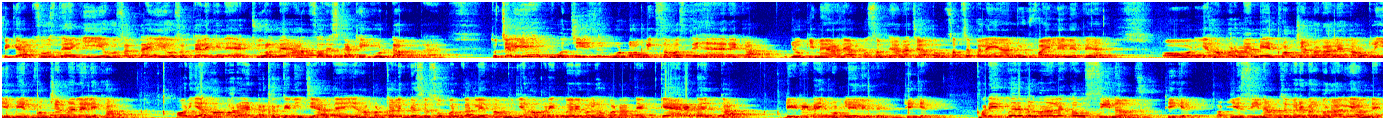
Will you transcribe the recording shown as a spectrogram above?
ठीक है? आप सोचते हैं कि ये हो सकता है, ये हो सकता है, लेकिन एक्चुअल में आंसर इसका ठीक उल्टा होता है। तो चलिए, वो चीज़, वो टॉपिक समझते हैं एरे का, जो कि मैं आज आपको समझाना चाहता हूँ। सबसे पहले यहाँ न्यू फ़ाइल ले लेते हैं, और यहाँ पर मैं मेन फ़ंक्शन बना लेता हूँ। तो ये मेन फ़ंक्शन मैंने लिखा, और यहाँ पर एंटर करके नीचे आते हैं। यहाँ पर कल ब्रेसेस ओपन कर लेता हूँ। यहाँ पर एक वेरिएबल हम बनाते हैं कैर टाइप का डेटा टाइप हम ले लेते हैं, ठीक है? और एक वेरिएबल बना लेता हूँ सी नाम से, ठीक है? अब ये सी नाम से वेरिएबल बना लिया हमने।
